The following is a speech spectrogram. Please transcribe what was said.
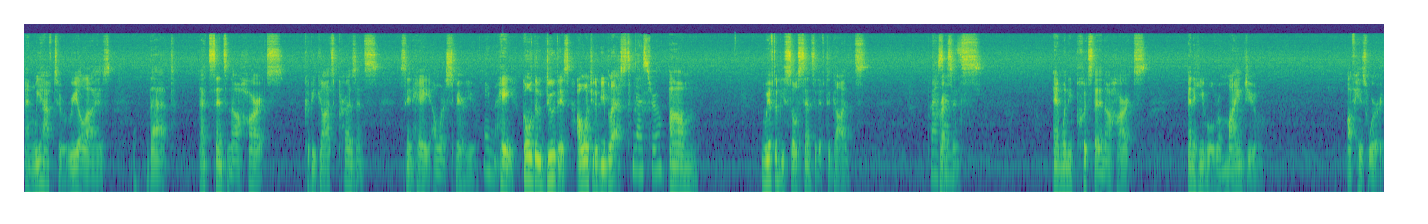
and we have to realize that that sense in our hearts could be God's presence saying, Hey, I want to spare you. Amen. Hey, go do, do this. I want you to be blessed. That's true. Um, we have to be so sensitive to God's Presence. presence. And when He puts that in our hearts, and He will remind you of His word.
